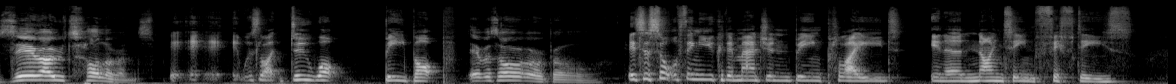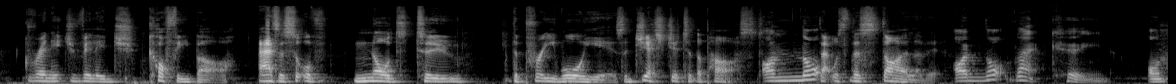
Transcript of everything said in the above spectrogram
Zero tolerance. It, it, it was like do what bebop. It was horrible. It's the sort of thing you could imagine being played in a 1950s Greenwich Village coffee bar as a sort of nod to the pre-war years, a gesture to the past. I'm not That was the style of it. I'm not that keen on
